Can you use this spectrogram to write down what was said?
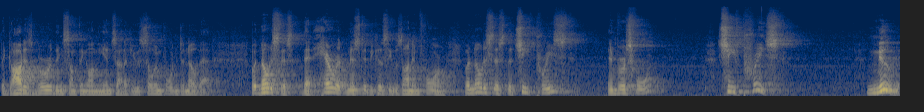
That God is birthing something on the inside of you. It's so important to know that. But notice this that Herod missed it because he was uninformed. But notice this the chief priest in verse 4, chief priest knew,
